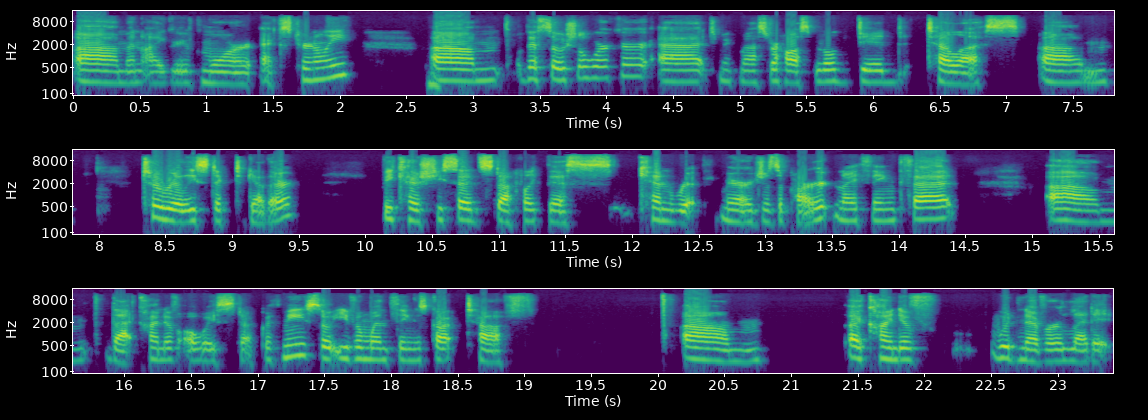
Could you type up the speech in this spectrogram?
um, and I grieved more externally. Um, the social worker at McMaster Hospital did tell us um, to really stick together because she said stuff like this can rip marriages apart. And I think that um, that kind of always stuck with me. So even when things got tough, um, I kind of would never let it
